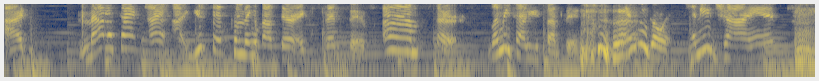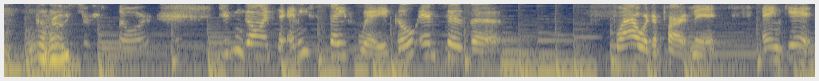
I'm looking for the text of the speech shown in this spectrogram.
I, matter of fact, I, I you said something about they're expensive. Um, sir, let me tell you something. you can go in any giant grocery store. You can go into any Safeway, go into the flower department, and get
